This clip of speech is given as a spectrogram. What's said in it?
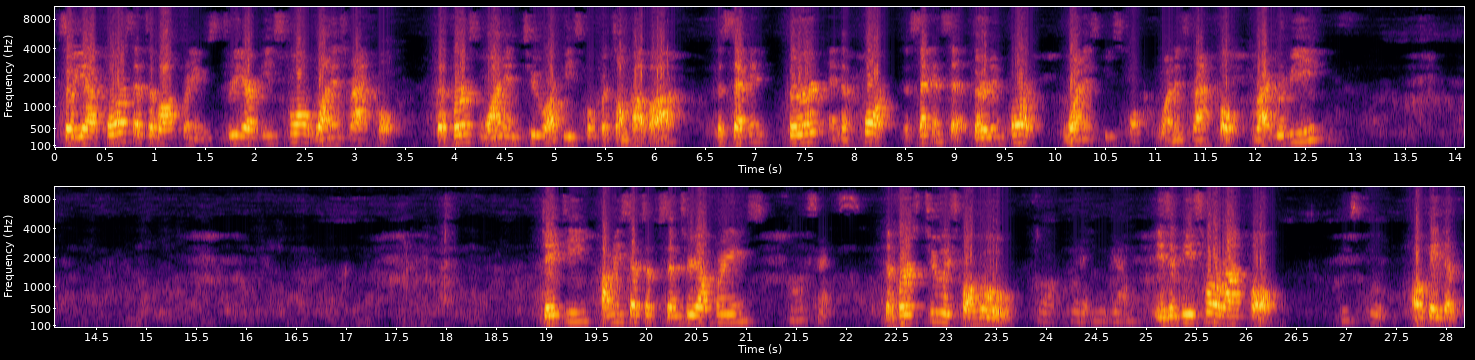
So you have four sets of offerings. Three are peaceful, one is wrathful. The first one and two are peaceful for Tsongkhapa. The second, third, and the fourth, the second set, third and fourth, one is peaceful, one is wrathful. Right, Ruby? JT, how many sets of sensory offerings? Four sets. The first two is for who? For, for the Yidam. Is it peaceful or wrathful? Peaceful. Okay, the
